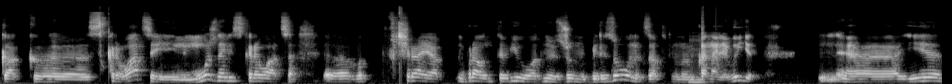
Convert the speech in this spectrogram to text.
как э, скрываться и можно ли скрываться. Э, вот вчера я брал интервью у одной из жен мобилизованных, завтра на моем канале выйдет, э, и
